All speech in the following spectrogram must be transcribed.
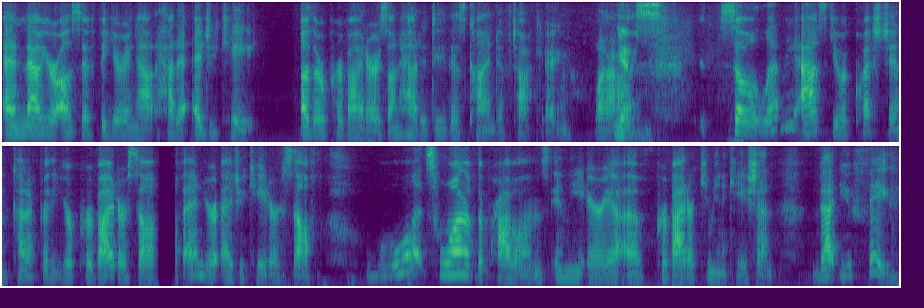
And now you're also figuring out how to educate other providers on how to do this kind of talking. Wow. Yes. So let me ask you a question, kind of for the, your provider self and your educator self. What's one of the problems in the area of provider communication that you face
